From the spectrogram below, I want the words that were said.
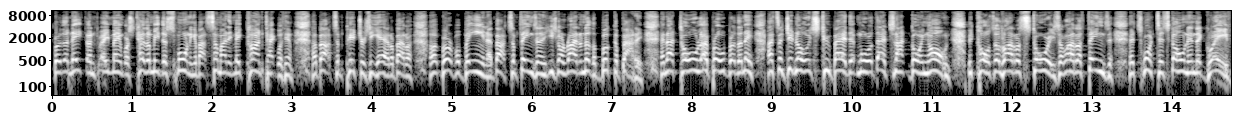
Brother Nathan, amen, was telling me this morning about somebody made contact with him about some pictures he had about a, a verbal being, about some things, and he's going to write another book about it. And I told, I told Brother Nate, I said, you know, it's too bad that more of that's not going on because a lot of stories, a lot of things, it's once it's gone in the grave,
